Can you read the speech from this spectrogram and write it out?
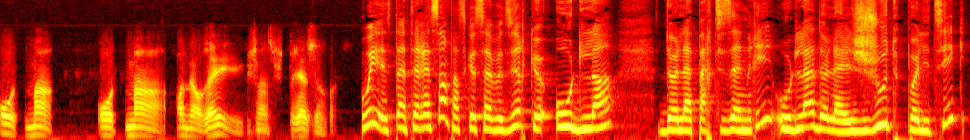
hautement, hautement honoré et que j'en suis très heureux. Oui, c'est intéressant parce que ça veut dire que au-delà de la partisanerie, au-delà de la joute politique,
